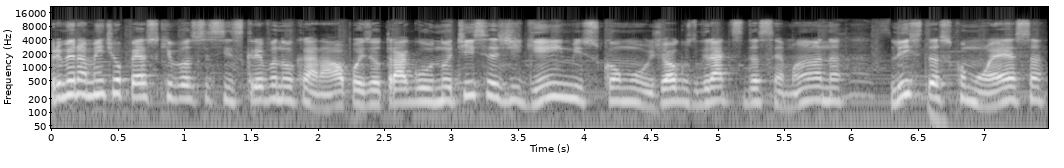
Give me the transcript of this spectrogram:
Primeiramente eu peço que você se inscreva no canal, pois eu trago notícias de games como jogos grátis da semana, listas como essa,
